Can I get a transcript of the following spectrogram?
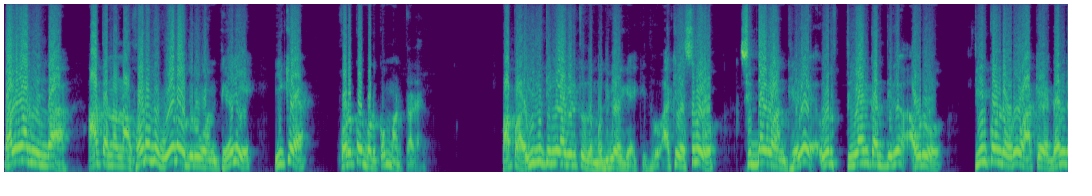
ತಲವಾರ್ನಿಂದ ಆತನನ್ನ ಹೊಡೆದು ಓಡೋದ್ರು ಅಂತ ಹೇಳಿ ಈಕೆ ಹೊಡ್ಕೊ ಬಡ್ಕೊಂಡ್ ಮಾಡ್ತಾಳೆ. ಪಾಪ ಐದು ತಿಂಗಳಾಗಿರ್ತದೆ ಮದುವೆಯಾಗಿ ಹಾಕಿದ್ದು ಆಕೆ ಹೆಸರು ಸಿದ್ದವ್ವ ಅಂತ ಹೇಳಿ ಅವ್ರ ಪ್ರಿಯಾಂಕ ಅಂತೀರಿ ಅವರು ತೀರ್ಕೊಂಡವರು ಆಕೆಯ ಗಂಡ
